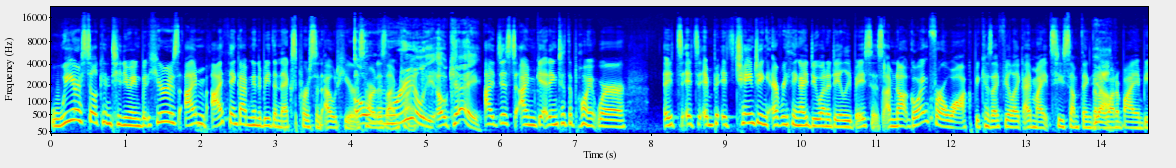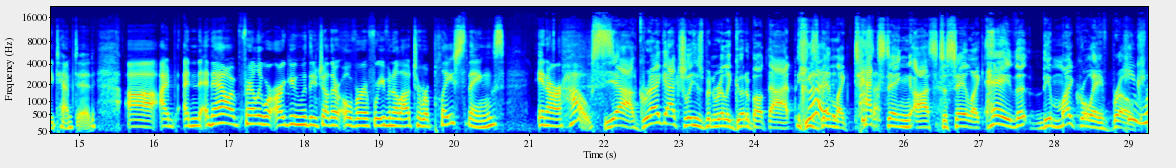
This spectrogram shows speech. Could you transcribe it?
We are still continuing, but here's I'm I think I'm going to be the next person out here as oh, hard as I'm trying. really? Okay. I just I'm getting to the point where it's it's it's changing everything I do on a daily basis. I'm not going for a walk because I feel like I might see something that I want to buy and be tempted. Uh, I and, and now apparently we're arguing with each other over if we're even allowed to replace things in our house. Yeah, Greg actually has been really good about that. He's been like texting us to say like, "Hey, the the microwave broke. Can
